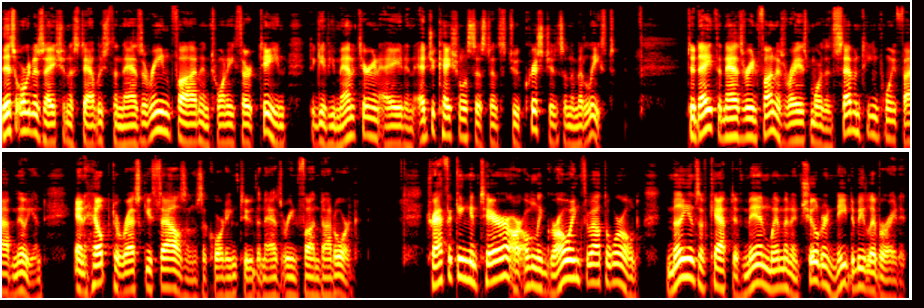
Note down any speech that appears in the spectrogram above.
This organization established the Nazarene Fund in 2013 to give humanitarian aid and educational assistance to Christians in the Middle East. To date, the Nazarene Fund has raised more than 17.5 million and helped to rescue thousands, according to the NazareneFund.org. Trafficking and terror are only growing throughout the world. Millions of captive men, women, and children need to be liberated.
